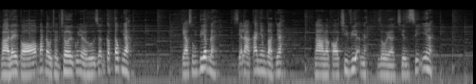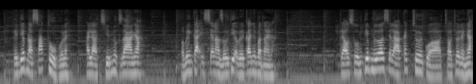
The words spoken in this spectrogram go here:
Và ở đây có bắt đầu trò chơi cũng như là hướng dẫn cấp tốc nha. Kéo xuống tiếp này sẽ là các nhân vật nha nào là có chi viện này rồi uh, chiến sĩ này. Kế tiếp là sát thủ này hay là chiến lược gia nha. Ở bên cạnh sẽ là giới thiệu về các nhân vật này này. Kéo xuống tiếp nữa sẽ là cách chơi của trò chơi này nha.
